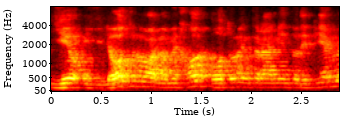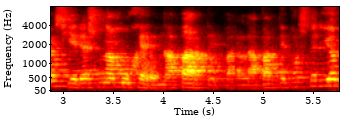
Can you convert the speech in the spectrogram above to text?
y, el otro, a lo mejor, otro entrenamiento de piernas si eres una mujer, una parte para la parte posterior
